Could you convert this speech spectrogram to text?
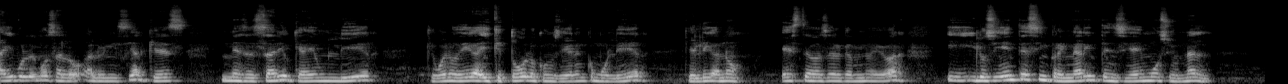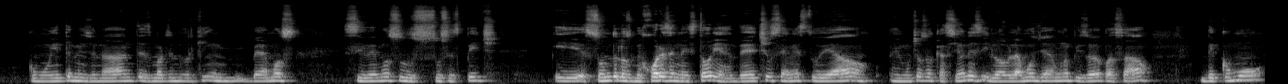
ahí volvemos a lo, a lo inicial, que es necesario que haya un líder que, bueno, diga y que todos lo consideren como líder, que él diga, no, este va a ser el camino a llevar. Y, lo siguiente es impregnar intensidad emocional. Como bien te mencionaba antes, Martin Luther King, veamos, si vemos sus, sus speech, y son de los mejores en la historia. De hecho, se han estudiado en muchas ocasiones y lo hablamos ya en un episodio pasado de cómo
